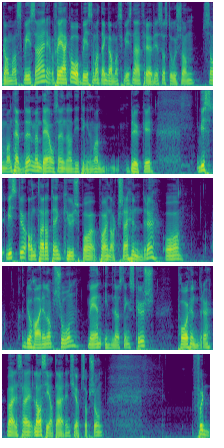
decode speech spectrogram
gamma squeeze er For jeg er ikke overbevist om at den gamma squeezen er for øvrig så stor som, som, man hevder, men det er også en av de tingene man bruker. Hvis, hvis du antar at en kurs på, på en aksje er 100, og du har en opsjon med en innløsningskurs på 100. Seg, la oss si at det er en kjøpsopsjon. For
